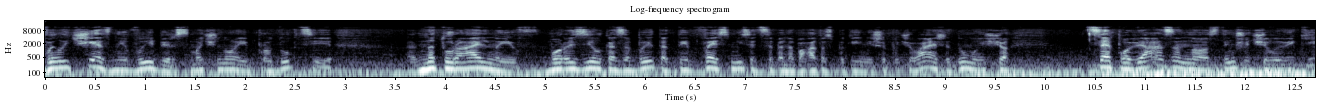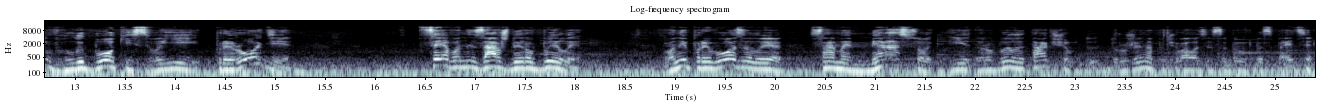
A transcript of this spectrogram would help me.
величезний вибір смачної продукції, натуральної, морозилка забита, ти весь місяць себе набагато спокійніше почуваєш. І думаю, що це пов'язано з тим, що чоловіки в глибокій своїй природі це вони завжди робили. Вони привозили саме м'ясо і робили так, щоб дружина почувалася себе в безпеці.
